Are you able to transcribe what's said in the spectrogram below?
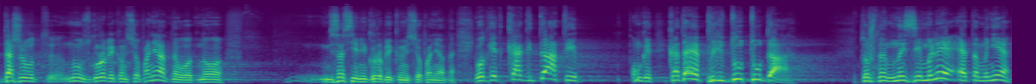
даже вот, ну, с гробиком все понятно, вот, но не со всеми гробиками все понятно. И вот, говорит, когда ты, он говорит, когда я приду туда, Потому что на земле это мне,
